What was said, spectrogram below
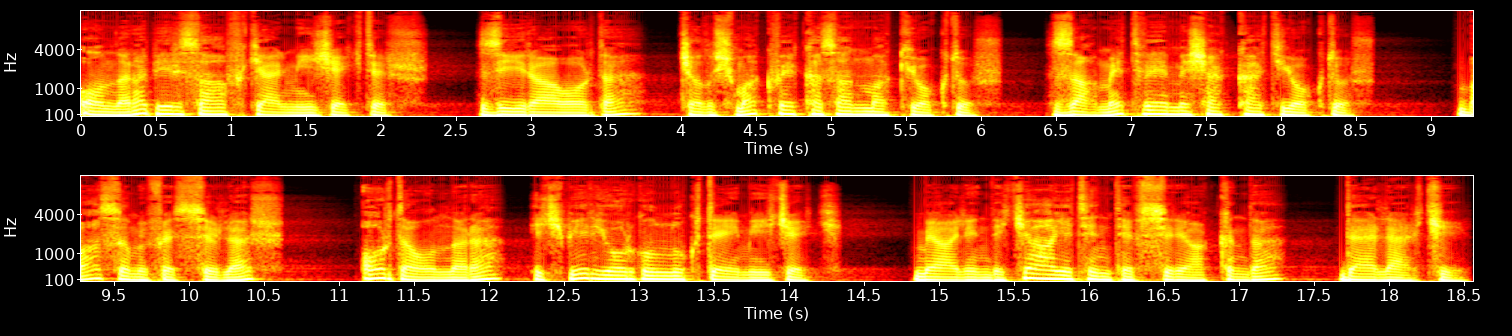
onlara bir zaaf gelmeyecektir. Zira orada çalışmak ve kazanmak yoktur. Zahmet ve meşakkat yoktur. Bazı müfessirler orada onlara hiçbir yorgunluk değmeyecek. Mealindeki ayetin tefsiri hakkında derler ki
